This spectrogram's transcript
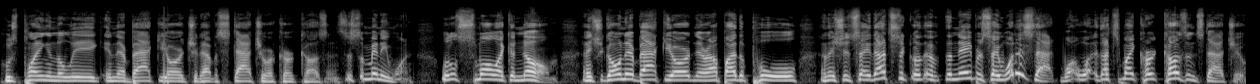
who's playing in the league in their backyard should have a statue of Kirk Cousins. Just a mini one, a little small like a gnome. And they should go in their backyard and they're out by the pool and they should say, That's the, the neighbors say, What is that? What, what, that's my Kirk Cousins statue.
